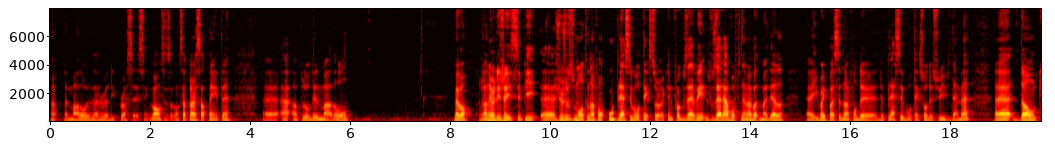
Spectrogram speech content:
Ah, the model is already processing. Bon, c'est ça. Donc, ça prend un certain temps euh, à uploader le model. Mais bon, j'en ai un déjà ici. Puis, euh, je vais juste vous montrer, dans le fond, où placer vos textures. Une fois que vous avez, vous allez avoir finalement votre modèle, euh, il va être possible, dans le fond, de, placer vos textures dessus, évidemment. donc,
